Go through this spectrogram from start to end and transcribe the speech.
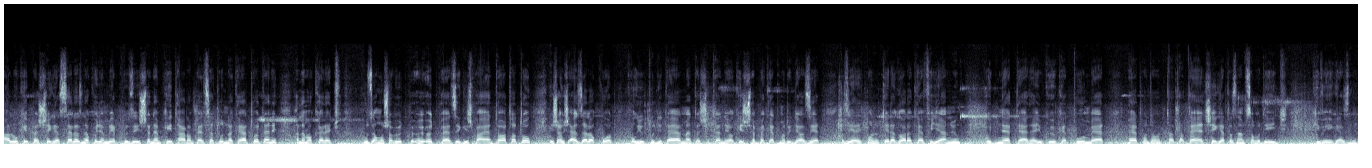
állóképességet szereznek, hogy a mérkőzésen nem két-három percet tudnak eltölteni, hanem akár egy húzamosabb 5 percig is pályán tarthatók, és ezzel akkor fogjuk tudni tehermentesíteni a kisebbeket, mert ugye azért, azért mondom, tényleg arra kell figyelnünk, hogy ne terheljük őket túl, mert, mert mondom, tehát a tehetséget az nem szabad így kivégezni.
